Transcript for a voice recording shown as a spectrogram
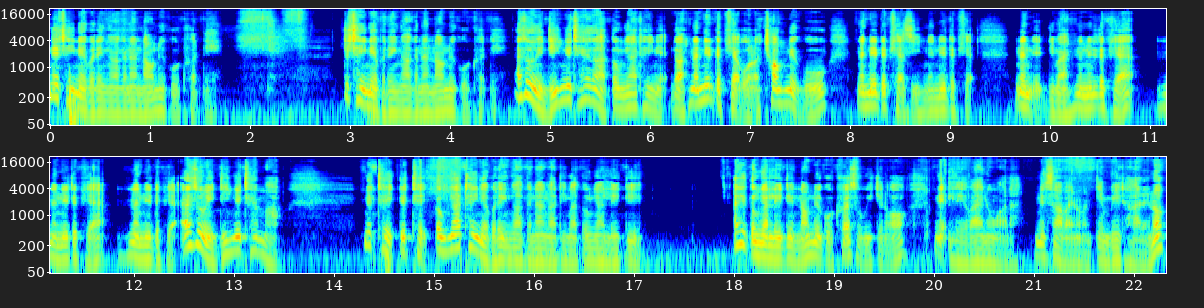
နှစ်ထိတ်နဲ့ဗရိတ်5ကနနောက်နှစ်ကိုထွက်တယ် တစ်ထိတ်နဲ့ဗရိတ်5ကနနောက်နှစ်ကိုထွက်တယ်အဲ့ဆိုရင်ဒီနှစ်ထဲက၃ညထိတ်နဲ့တော့နှစ်နှစ်တစ်ဖြတ်ပေါ့နော်6နှစ်ကိုနှစ်နှစ်တစ်ဖြတ်စီနှစ်နှစ်တစ်ဖြတ်နှစ်နှစ်ဒီမှာနှစ်နှစ်တစ်ဖြတ်နှစ်နှစ်တစ်ဖြတ်နှစ်နှစ်တစ်ဖြတ်အဲ့ဆိုရင်ဒီနှစ်ထဲမှာနှစ်ထိတ်တစ်ထိတ်၃ညထိတ်နဲ့ဗရိတ်5ကနကဒီမှာ၃ည၄တိအဲ့ဒီ304တင်နောက်နှစ်ကိုထွက်ဆိုပြီးကျွန်တော်နှစ်လေပိုင်းတော့ဟာလားနှစ်စပိုင်းတော့တင်ပေးထားတယ်နော်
